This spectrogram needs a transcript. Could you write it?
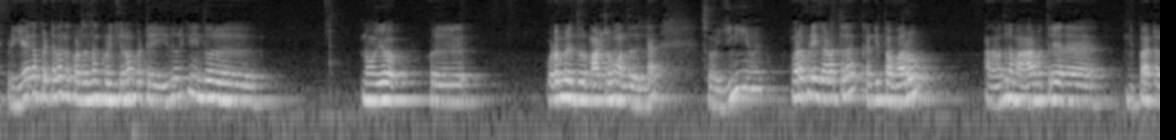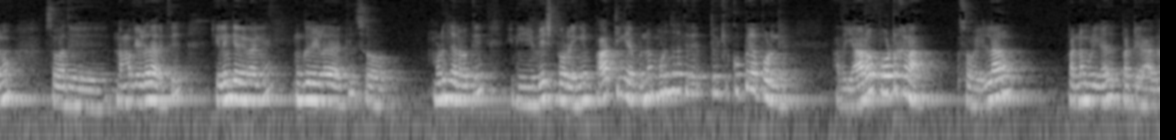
இப்படி ஏகப்பட்டவ அந்த குளத்துல தான் குளிக்கிறோம். பட் இது வரைக்கும் எந்த ஒரு நோயோ ஒரு உடம்புல எந்த ஒரு மாற்றமும் வந்ததில்லை. ஸோ இனி வரக்கூடிய காலத்தில் கண்டிப்பாக வரும். அதை வந்து நம்ம ஆரம்பத்திலே அதை நிப்பாட்டணும். ஸோ அது நம்ம கையில் தான் இருக்குது இளைஞர்களாக உங்கள் கையில் தான் இருக்குது ஸோ முடிஞ்ச அளவுக்கு இனி வேஸ்ட் போடுறீங்க. பார்த்தீங்க அப்படின்னா முடிஞ்ச அளவுக்கு தூக்கி குப்பையாக போடுங்க. அதை யாரோ போட்டிருக்கலாம். ஸோ எல்லாரும் பண்ண முடியாது. பட் அதை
